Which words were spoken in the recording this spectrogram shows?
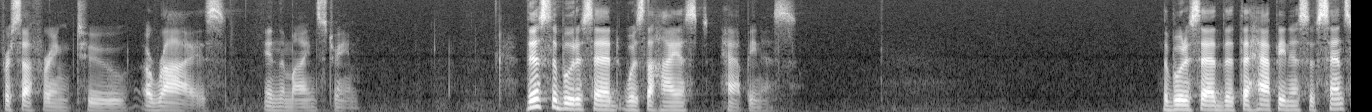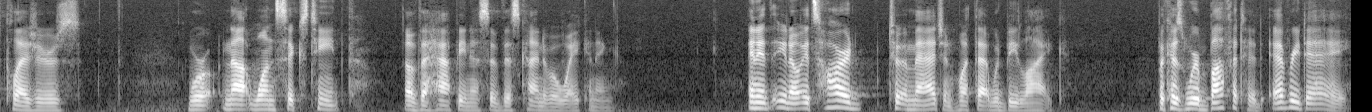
for suffering to arise in the mind stream. This, the Buddha said, was the highest happiness. The Buddha said that the happiness of sense pleasures were not one sixteenth of the happiness of this kind of awakening. And it, you know, it's hard to imagine what that would be like because we're buffeted every day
